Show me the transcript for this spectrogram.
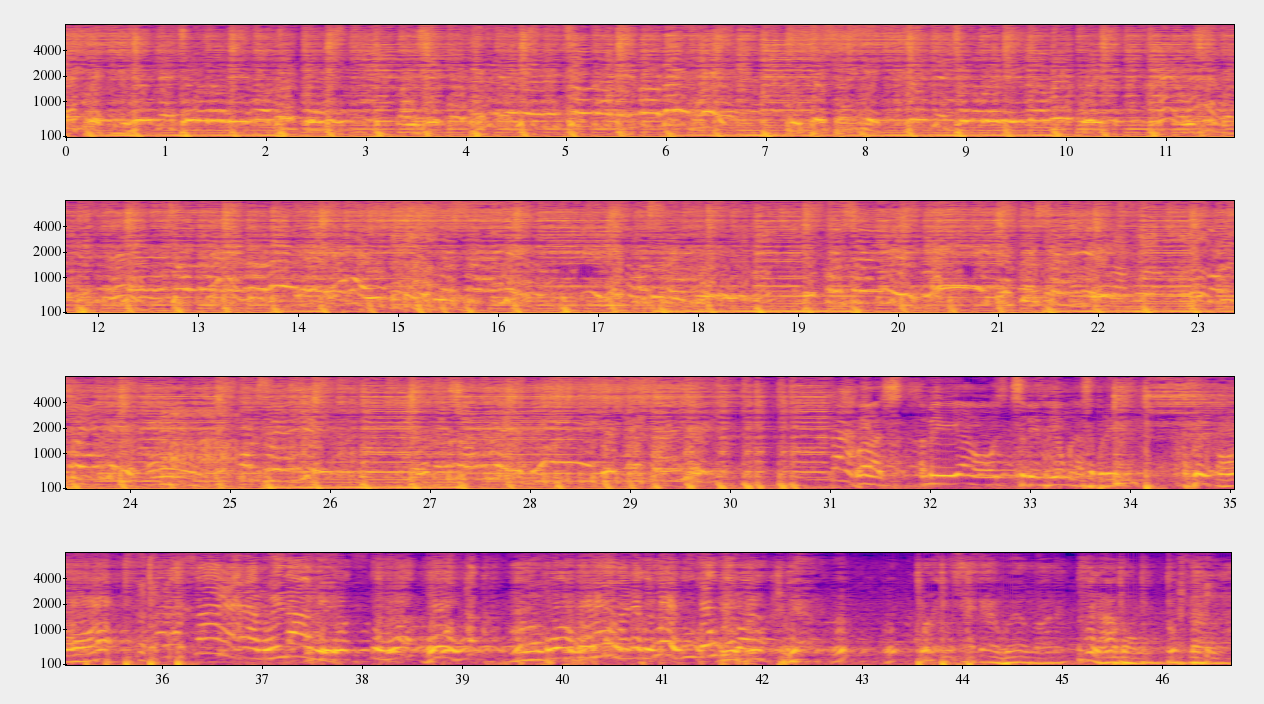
language, you will get to အမေရအောင်စပင်ဖျုံးမလားစပရေးအဖေဩဆိုင်အဲ့ဒါမွေးသားမေဟိုဟိုဟိုဟိုဟိုမနဲ့ဟိုဟိုဟိုပြီးပါခင်ဗျကိုယ်လည်းဆိုင်ကဝယ်မှာနော်ဟာလားပါတော့ဟုတ်လား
